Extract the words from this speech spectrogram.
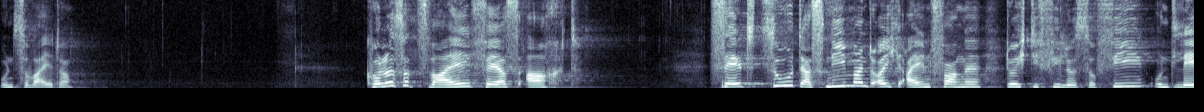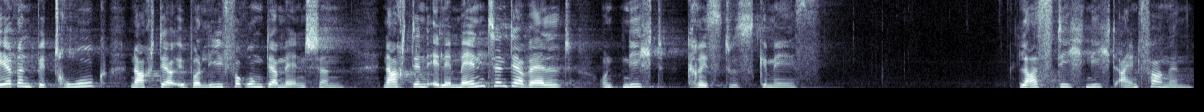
und so weiter. Kolosser 2, Vers 8. Seht zu, dass niemand euch einfange durch die Philosophie und leeren Betrug nach der Überlieferung der Menschen, nach den Elementen der Welt und nicht Christus gemäß. Lass dich nicht einfangen.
